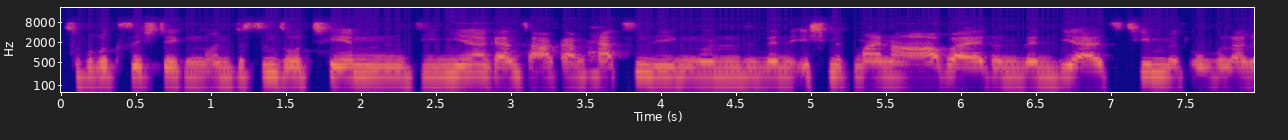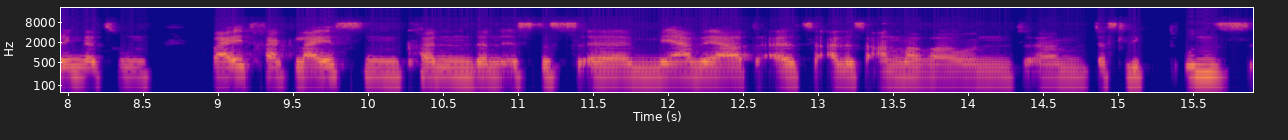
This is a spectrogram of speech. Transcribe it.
zu berücksichtigen. Und das sind so Themen, die mir ganz arg am Herzen liegen. Und wenn ich mit meiner Arbeit und wenn wir als Team mit Ovola Ring dazu Beitrag leisten können, dann ist es äh, mehr wert als alles andere. Und ähm, das liegt uns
